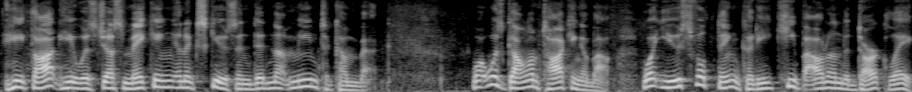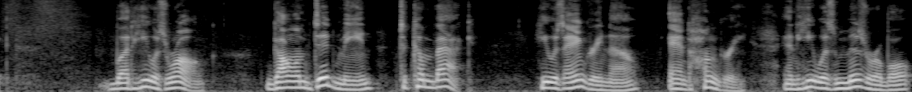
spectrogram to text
He thought he was just making an excuse and did not mean to come back. What was Gollum talking about? What useful thing could he keep out on the dark lake? But he was wrong. Gollum did mean to come back. He was angry now and hungry, and he was miserable.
